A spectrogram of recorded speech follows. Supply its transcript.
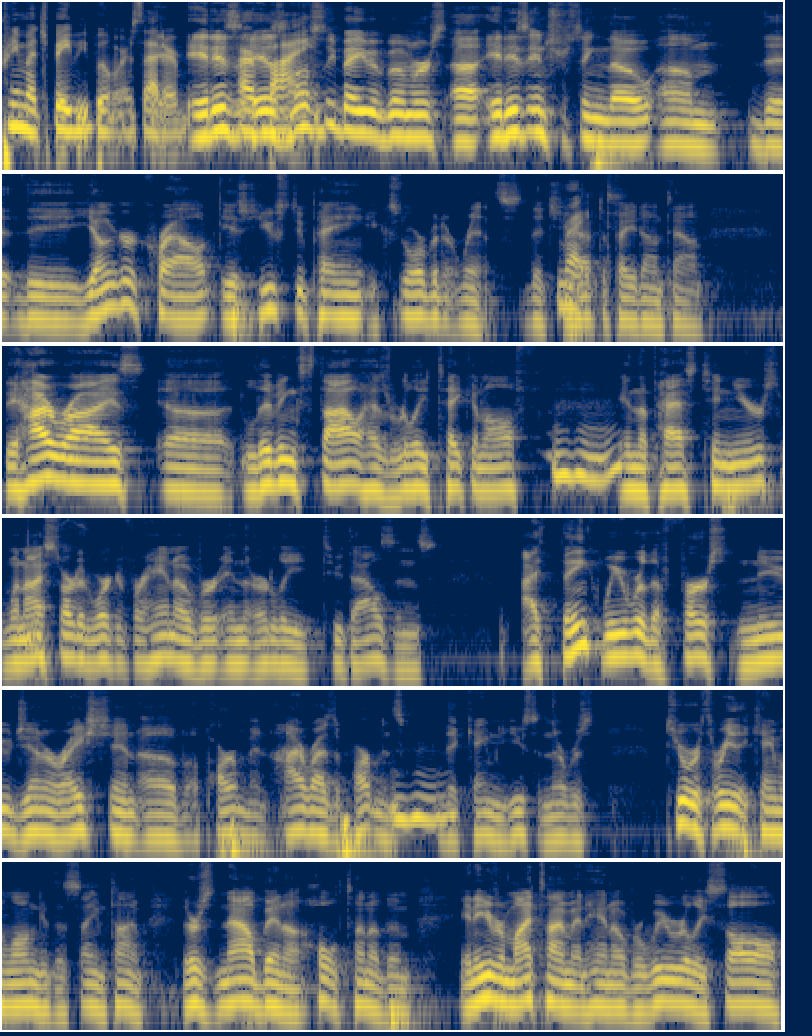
pretty much baby boomers that are It is. are It is mostly baby boomers. Uh, it is interesting though. Um, the the younger crowd is used to paying exorbitant rents that you have to pay downtown. The high rise uh, living style has really taken off Mm-hmm. in the past ten years. When I started working for Hanover in the early two thousands, I think we were the first new generation of apartment high rise apartments Mm-hmm. that came to Houston. There was two or three that came along at the same time. There's now been a whole ton of them, and even my time at Hanover, we really saw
